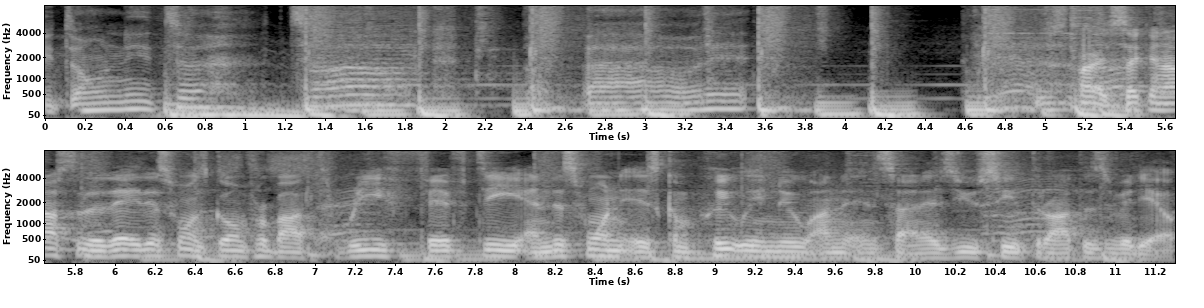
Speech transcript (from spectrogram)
We don't need to talk all right, second house of the day. This one's going for about 350 and this one is completely new on the inside as you see throughout this video.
